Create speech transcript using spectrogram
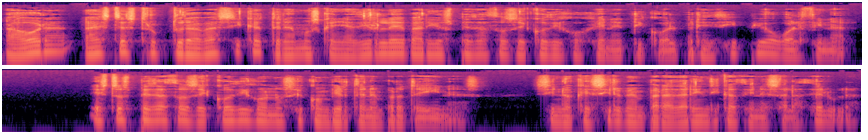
Ahora, a esta estructura básica tenemos que añadirle varios pedazos de código genético al principio o al final. Estos pedazos de código no se convierten en proteínas, sino que sirven para dar indicaciones a la célula.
